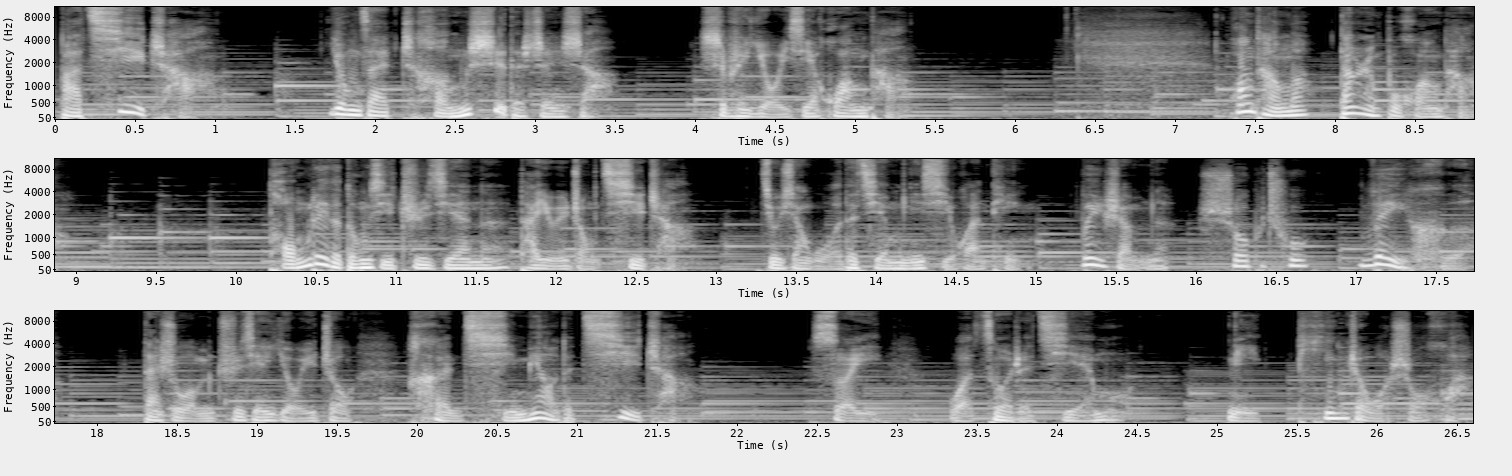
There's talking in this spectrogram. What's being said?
把气场用在城市的身上，是不是有一些荒唐？荒唐吗？当然不荒唐。同类的东西之间呢，它有一种气场，就像我的节目你喜欢听，为什么呢？说不出为何，但是我们之间有一种很奇妙的气场，所以我做着节目，你听着我说话，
